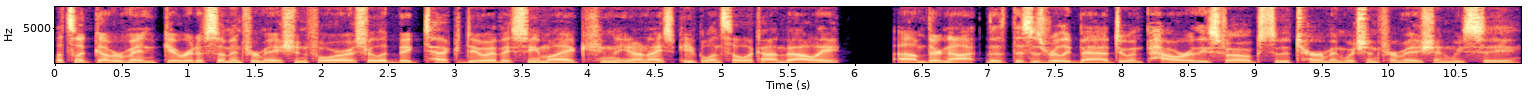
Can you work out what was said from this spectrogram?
let's let government get rid of some information for us or let big tech do it. They seem like you know nice people in Silicon Valley. Um, they're not. This, this, is really bad to empower these folks to determine which information we see.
